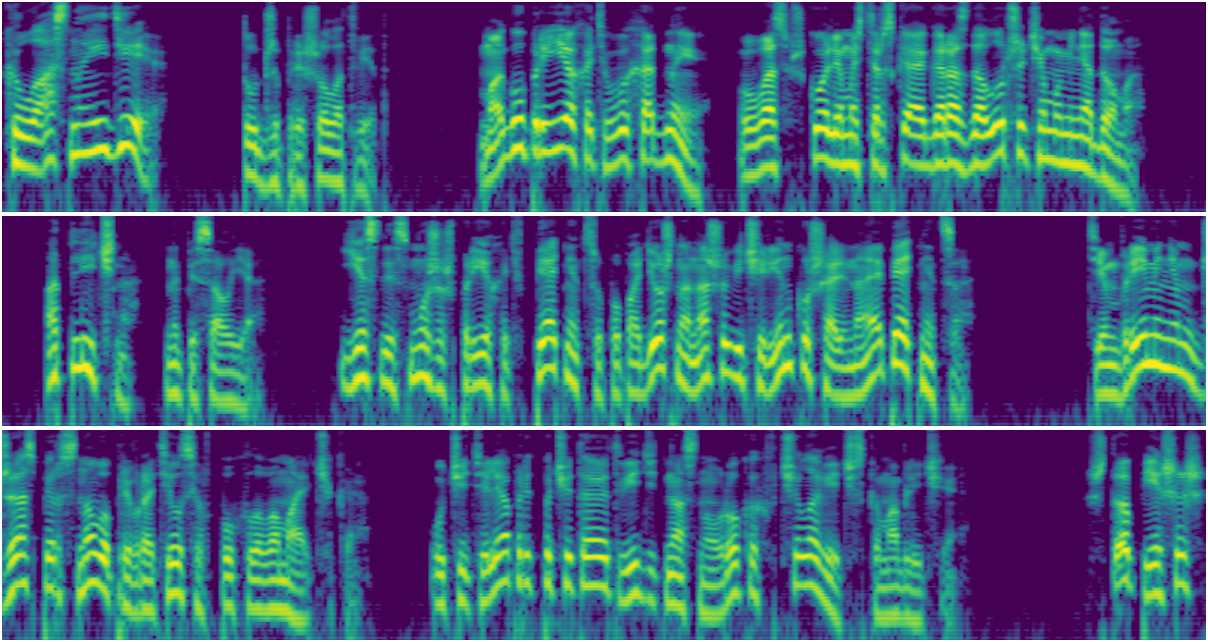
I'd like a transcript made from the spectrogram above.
Классная идея!» Тут же пришел ответ. «Могу приехать в выходные. У вас в школе мастерская гораздо лучше, чем у меня дома». «Отлично», — написал я. «Если сможешь приехать в пятницу, попадешь на нашу вечеринку «Шальная пятница». Тем временем Джаспер снова превратился в пухлого мальчика. Учителя предпочитают видеть нас на уроках в человеческом обличье. «Что пишешь?»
